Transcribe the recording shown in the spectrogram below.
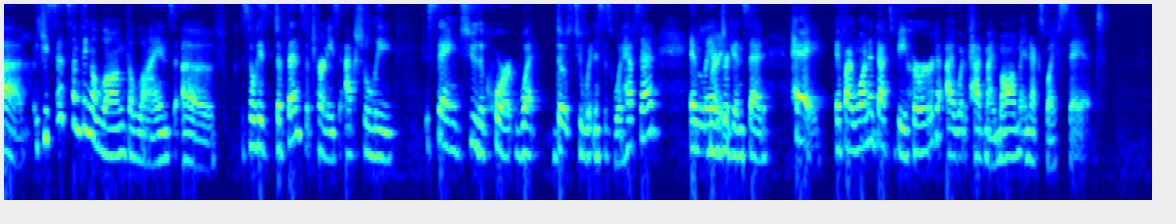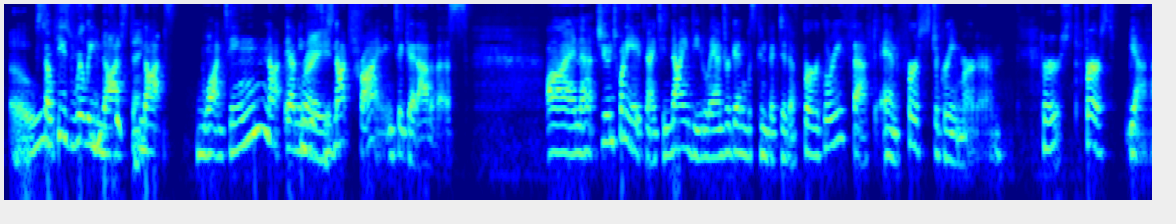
uh, he said something along the lines of, so his defense attorneys actually saying to the court what those two witnesses would have said. And Landrigan said, hey, if I wanted that to be heard, I would have had my mom and ex-wife say it. Oh. So he's really not not wanting, not I mean Right. he's, he's not trying to get out of this. On June 28th, 1990, Landrigan was convicted of burglary, theft, and first degree murder. First. First, yeah,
